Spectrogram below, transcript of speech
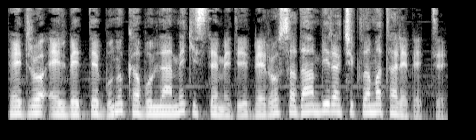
Pedro elbette bunu kabullenmek istemedi ve Rosa'dan bir açıklama talep etti.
